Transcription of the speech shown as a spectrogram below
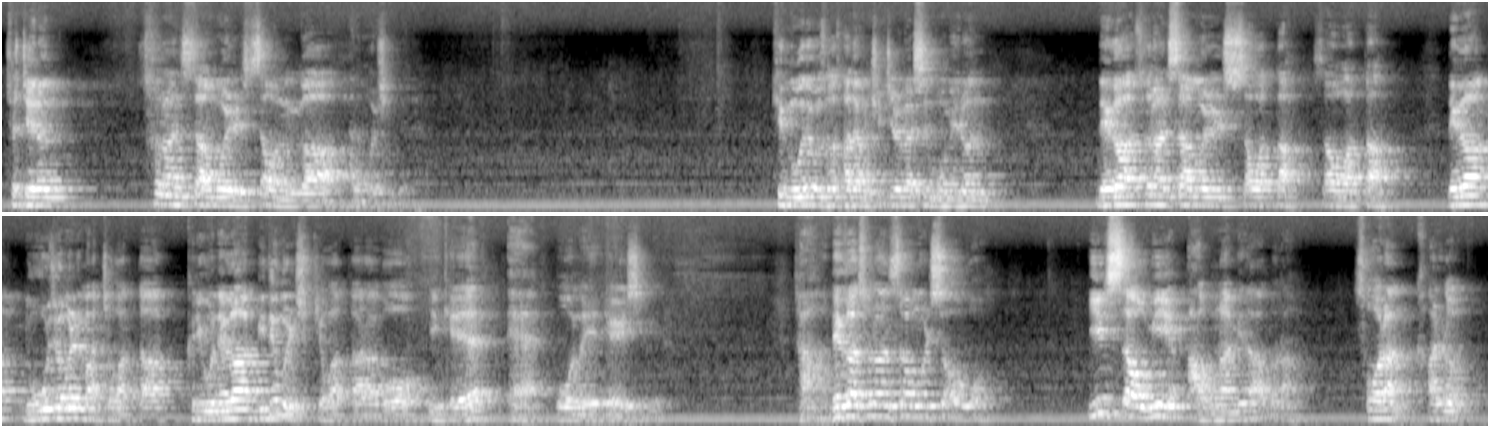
첫째는 선한 싸움을 싸우는가 하는 것입니다. 디모데후서 4장 7절 말씀 보면은 내가 선한 싸움을 싸웠다, 싸워왔다. 내가 노정을 맞춰왔다. 그리고 내가 믿음을 지켜왔다라고 이렇게 오언에 되어 있습니다. 자, 내가 선한 싸움을 싸우고 이 싸움이 아고나입니다, 아고나. 소란, 칼론.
